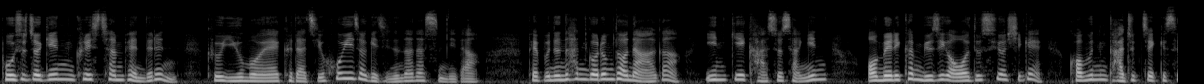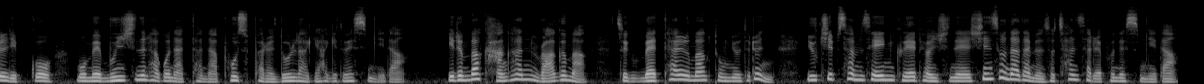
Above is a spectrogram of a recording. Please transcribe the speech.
보수적인 크리스천 팬들은 그 유머에 그다지 호의적이지는 않았습니다. 팻은 한 걸음 더 나아가 인기 가수상인 American Music Award 수여식에 검은 가죽 재킷을 입고 몸에 문신을 하고 나타나 보수파를 놀라게 하기도 했습니다. 이른바 강한 록 음악, 즉 메탈 음악 동료들은 63세인 그의 변신에 신선하다면서 찬사를 보냈습니다.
